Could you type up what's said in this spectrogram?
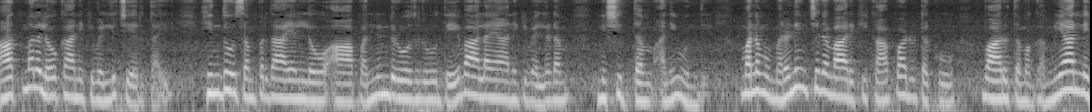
ఆత్మల లోకానికి వెళ్ళి చేరుతాయి. హిందూ సంప్రదాయంలో ఆ పన్నెండు రోజులు దేవాలయానికి వెళ్ళడం నిషిద్ధం అని ఉంది. మనము మరణించిన వారికి కాపాడుటకు వారు తమ గమ్యాన్ని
